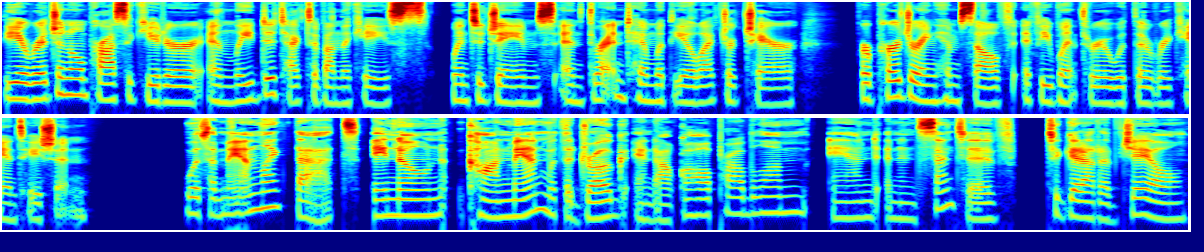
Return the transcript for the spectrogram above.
the original prosecutor and lead detective on the case went to James and threatened him with the electric chair for perjuring himself if he went through with the recantation. With a man like that, a known con man with a drug and alcohol problem, and an incentive to get out of jail,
